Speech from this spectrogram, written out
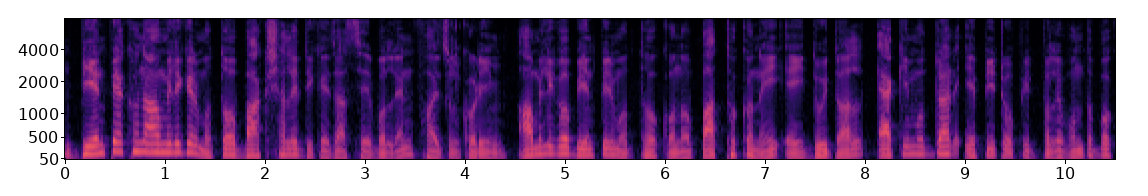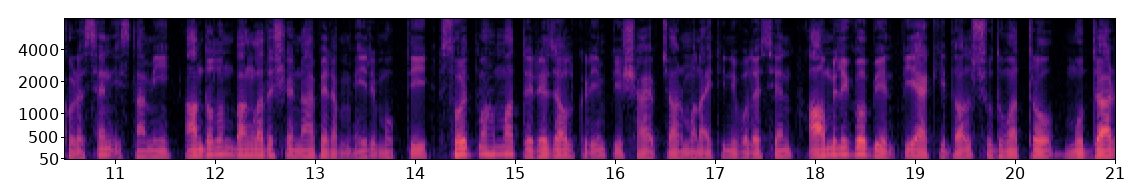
বিএনপি এখন আওয়ামী লীগের মতো বাকশালের দিকে যাচ্ছে বললেন ফয়জুল করিম। আওয়ামী লীগ ও বিএনপির মধ্যে কোনো পার্থক্য নেই, এই দুই দল একই মুদ্রার এপিট ওপিট বলে মন্তব্য করেছেন ইসলামী আন্দোলন বাংলাদেশের নায়েবের আমির মুফতি সৈয়দ মোহাম্মদ রেজাউল করিম পীর সাহেব চরমনাই তিনি বলেছেন, আওয়ামী লীগ ও বিএনপি একই দল, শুধুমাত্র মুদ্রার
